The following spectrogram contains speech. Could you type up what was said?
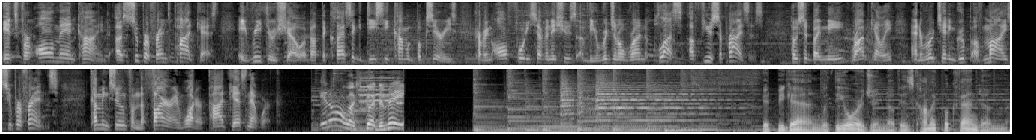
It's for all mankind, a Super Friends podcast, a read through show about the classic DC comic book series, covering all 47 issues of the original run, plus a few surprises. Hosted by me, Rob Kelly, and a rotating group of my super friends. Coming soon from the Fire and Water Podcast Network. It all looks good to me. It began with the origin of his comic book fandom.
